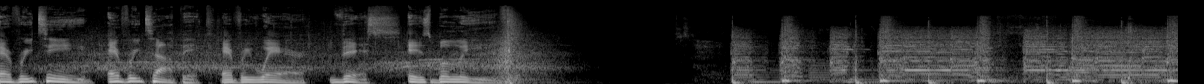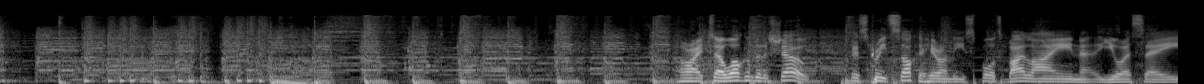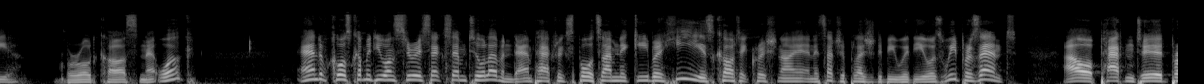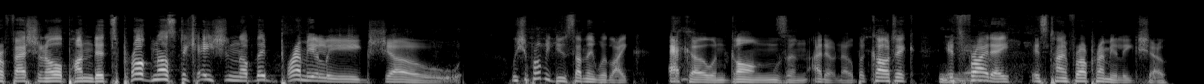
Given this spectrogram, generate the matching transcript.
Every team, every topic, everywhere. This is Believe. All right, uh, welcome to the show. Fifth Street Soccer here on the Sports Byline USA Broadcast Network. And of course, coming to you on Sirius XM 211, Dan Patrick Sports. I'm Nick Geber. He is Kartik Krishnaiyer, and it's such a pleasure to be with you as we present our patented professional pundits prognostication of the Premier League show. We should probably do something with like echo and gongs and I don't know. But Kartik, it's Yeah. Friday. It's time for our Premier League show.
